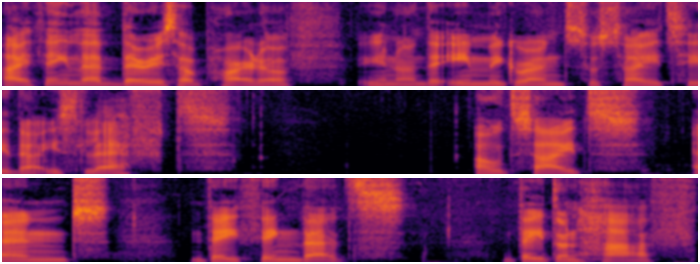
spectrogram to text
I think that there is a part of you know the immigrant society that is left outside, and they think that they don't have,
